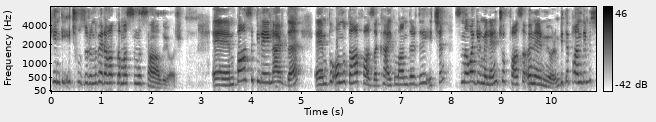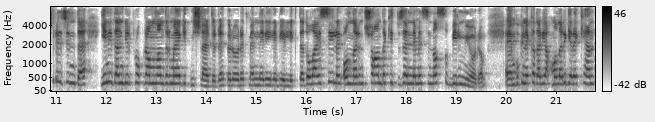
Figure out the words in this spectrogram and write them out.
kendi iç huzurunu ve rahatlamasını sağlıyor. E, bazı bireyler de e, bu onu daha fazla kaygılandırdığı için sınava girmelerini çok fazla önermiyorum. Bir de pandemi sürecinde yeniden bir programlandırmaya gitmişlerdir rehber öğretmenleriyle birlikte. Dolayısıyla onların şu andaki düzenlemesi nasıl bilmiyorum. E, bugüne kadar yapmaları gereken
